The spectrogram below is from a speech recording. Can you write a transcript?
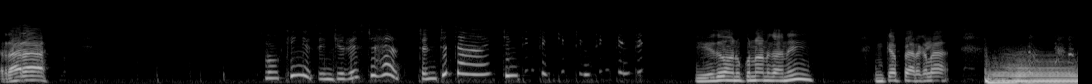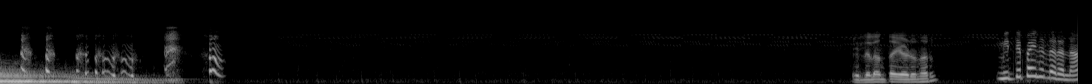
రారా. Smoking is injurious to health టన్ టు టై టింగ్ టింగ్ టింగ్ టింగ్ టింగ్ టింగ్ టింగ్ టింగ్ ఏదో అనుకున్నాను కానీ ఇంకా పెరగలా. పిల్లలంతా ఏడున్నారు? మిద్దె పైన ఉన్నారన్నా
